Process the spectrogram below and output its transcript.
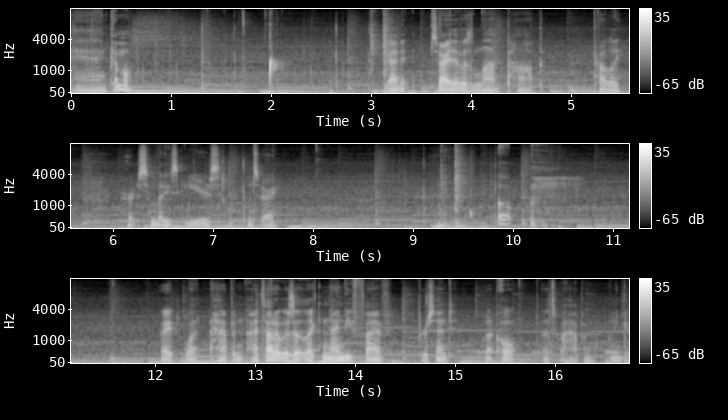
And come on. Got it. Sorry, that was a loud pop. Probably hurt somebody's ears. I'm sorry. Oh. Wait, what happened? I thought it was at like 95%. What? Oh, that's what happened. Okay,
